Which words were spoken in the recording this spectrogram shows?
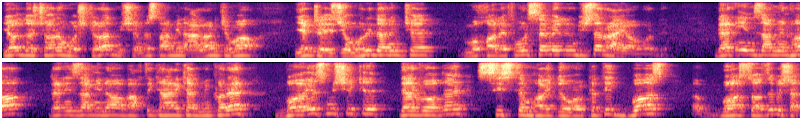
یا دچار مشکلات میشه. مثل همین الان که ما یک رئیس جمهوری داریم که مخالف اون سه میلیون بیشتر رأی آورده. در این زمین ها در این زمین ها وقتی که حرکت می‌کنه باعث میشه که در واقع سیستم های دموکراتیک باز بازسازه بشن.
